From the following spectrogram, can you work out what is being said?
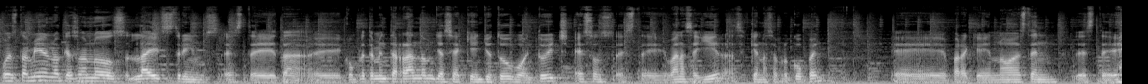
pues también lo que son los live streams, este, eh, completamente random, ya sea aquí en YouTube o en Twitch, esos este, van a seguir, así que no se preocupen. Eh, para que no estén este,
